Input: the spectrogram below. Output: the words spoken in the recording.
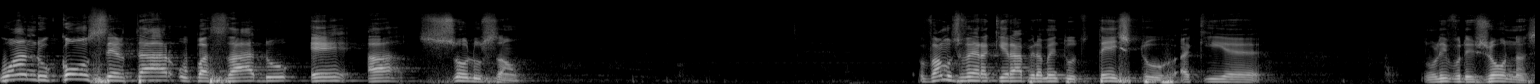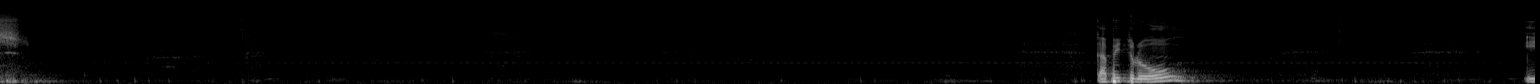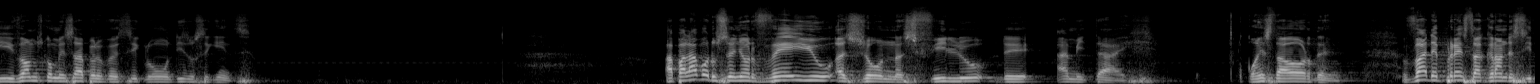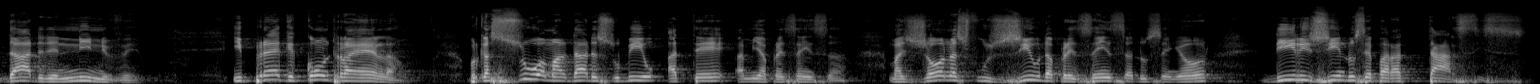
quando consertar o passado é a solução. Vamos ver aqui rapidamente o texto, aqui é no livro de Jonas. Capítulo 1. E vamos começar pelo versículo 1, diz o seguinte: A palavra do Senhor veio a Jonas, filho de Amitai, com esta ordem: Vá depressa à grande cidade de Nínive e pregue contra ela, porque a sua maldade subiu até a minha presença. Mas Jonas fugiu da presença do Senhor dirigindo-se para Tarsis.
